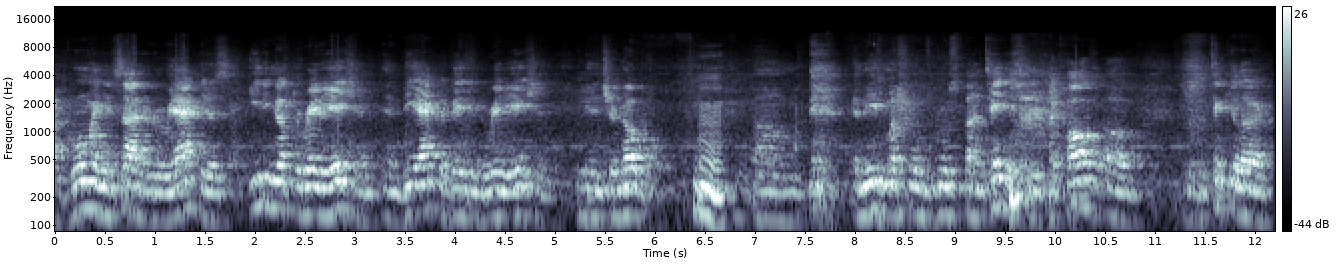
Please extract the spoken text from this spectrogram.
are growing inside of the reactors, eating up the radiation and deactivating the radiation in Chernobyl. Um, and these mushrooms grew spontaneously because of the particular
